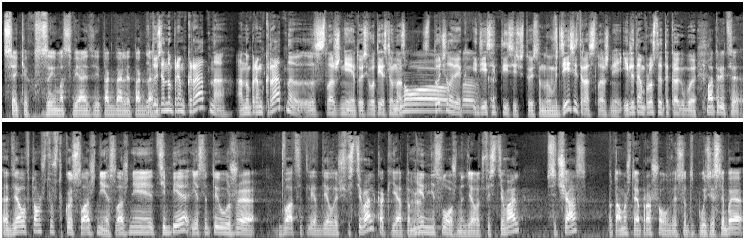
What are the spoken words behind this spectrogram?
всяких взаимосвязей и так далее, и так далее. Ну, то есть оно прям кратно, оно прям кратно э, сложнее. То есть вот если у нас Но... 100 человек и 10 тысяч, то есть оно в 10 раз сложнее? Или там просто это как бы... Смотрите, дело в том, что что такое сложнее. Сложнее тебе, если ты уже 20 лет делаешь фестиваль, как я, то mm-hmm. мне несложно делать фестиваль сейчас, потому что я прошел весь этот путь. Если бы я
